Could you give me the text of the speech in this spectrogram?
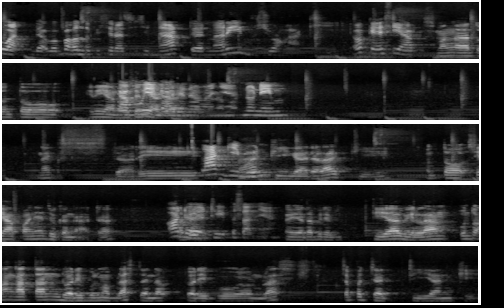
kuat. Nggak apa-apa untuk istirahat sejenak dan mari berjuang lagi. Oke siap. Semangat untuk ini yang kamu yang ya, nggak ada namanya. Nama. no name next dari lagi bun. lagi nggak ada lagi. Untuk siapanya juga nggak ada. Oh, ada Tapi- di pesannya? Eh, ya tapi dia- bilang untuk angkatan 2015 dan 2018 cepet jadian Ki.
